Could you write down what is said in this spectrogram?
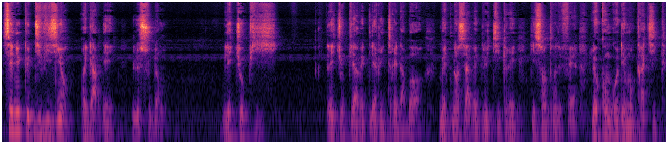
Ce n'est que division. Regardez le Soudan l'Éthiopie. L'Éthiopie avec l'Érythrée d'abord. Maintenant, c'est avec le Tigré qu'ils sont en train de faire. Le Congo démocratique.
